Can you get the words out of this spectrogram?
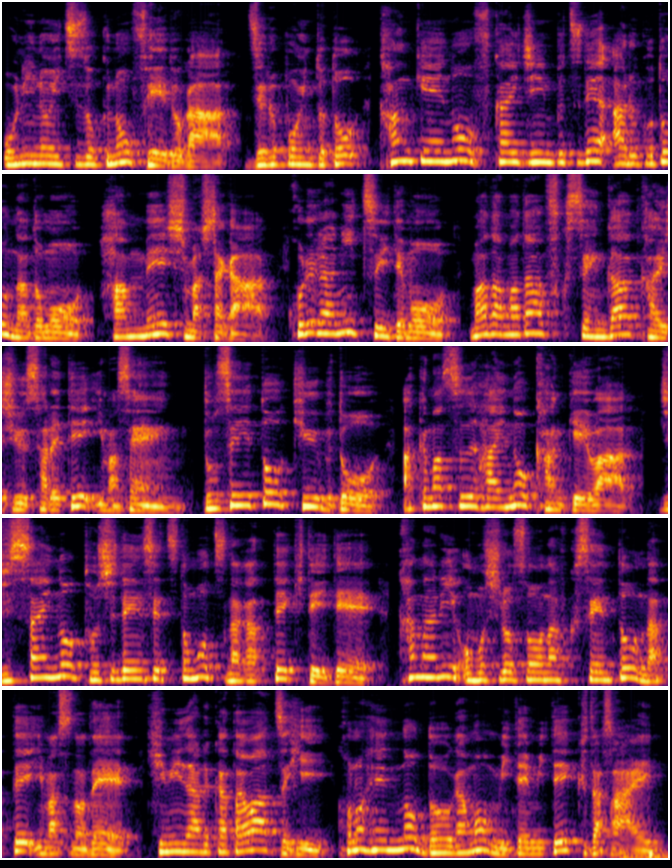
鬼の一族のフェードがゼロポイントと関係の深い人物であることなども判明しましたが、これらについても、まだまだ伏線が回収されていません。土星とキューブと悪魔崇拝の関係は、実際の都市伝説とも繋がってきていて、かなり面白そうな伏線となっていますので、気になる方はぜひ、この辺の動画も見てみてください。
